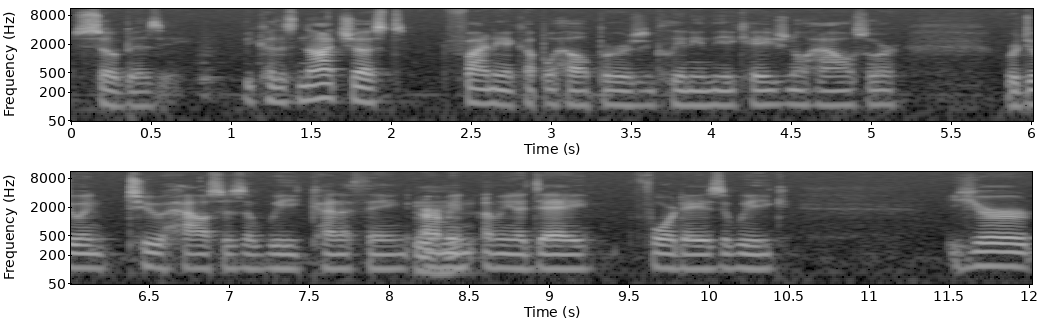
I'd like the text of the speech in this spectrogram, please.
so busy. Because it's not just finding a couple helpers and cleaning the occasional house or we're doing two houses a week kind of thing. Or I mm-hmm. mean I mean a day, four days a week. You're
